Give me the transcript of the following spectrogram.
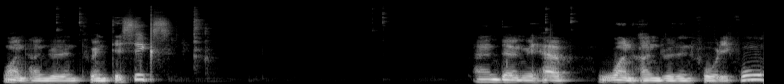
126 and then we have 144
